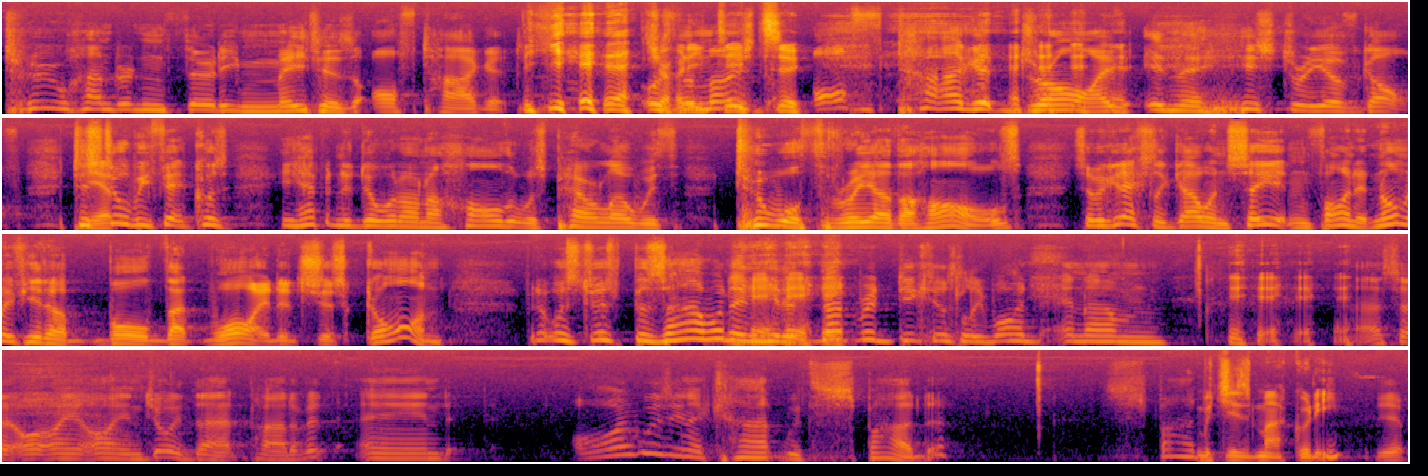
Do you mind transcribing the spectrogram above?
230 metres off target. Yeah, that's It was right. the He most off-target drive in the history of golf. To Yep. still be fair, because he happened to do it on a hole that was parallel with two or three other holes, so we could actually go and see it and find it. Normally, if you hit a ball that wide, it's just gone. But it was just bizarre when he hit it that ridiculously wide, and um, uh, so I, I enjoyed that part of it. And I was in a cart with Spud. Spud, Which is Mark Goody. yep,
